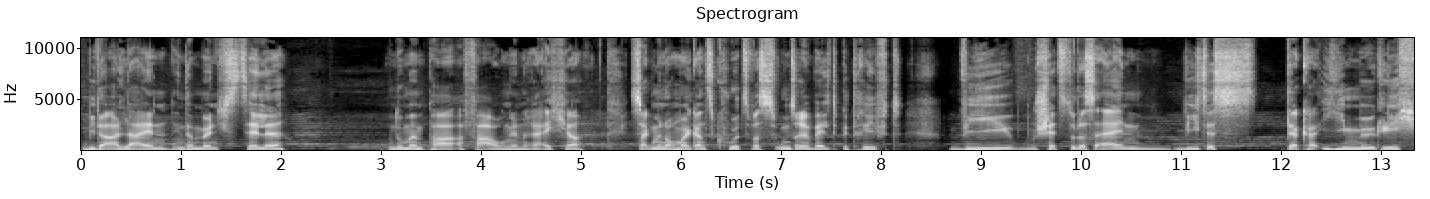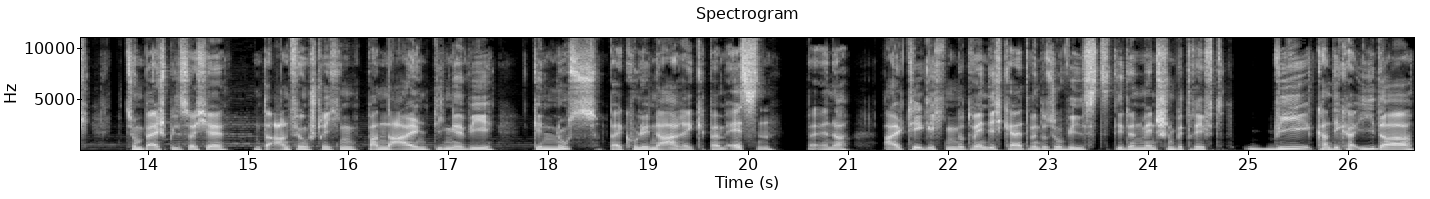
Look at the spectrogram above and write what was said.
Wieder allein in der Mönchszelle und um ein paar Erfahrungen reicher. Sag mir noch mal ganz kurz, was unsere Welt betrifft. Wie schätzt du das ein? Wie ist es der KI möglich, zum Beispiel solche unter Anführungsstrichen banalen Dinge wie Genuss bei Kulinarik, beim Essen, bei einer alltäglichen Notwendigkeit, wenn du so willst, die den Menschen betrifft. Wie kann die KI da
